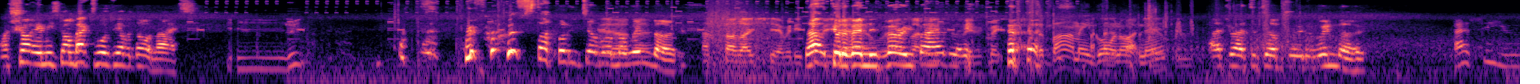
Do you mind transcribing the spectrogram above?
I shot him, he's gone back towards the other door, nice. We're both stuck on each other Yeah, on the window. That sounds like shit. We need That to be, could have uh, ended very like, we need to badly. move quick there. The bomb ain't going off now. I tried to jump through the window. I see you.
